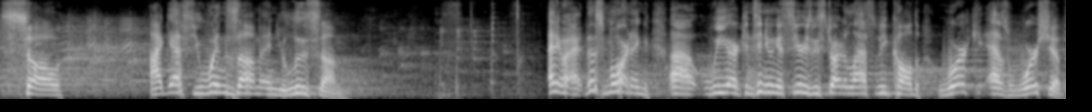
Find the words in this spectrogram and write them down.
so I guess you win some and you lose some. Anyway, this morning uh, we are continuing a series we started last week called Work as Worship.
